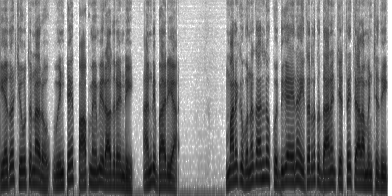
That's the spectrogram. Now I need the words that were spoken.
ఏదో చెబుతున్నారు వింటే పాపమేమీ రాదురండి అంది భార్య. మనకి ఉన్నదానిలో కొద్దిగా అయినా ఇతరులకు దానం చేస్తే చాలా మంచిది.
